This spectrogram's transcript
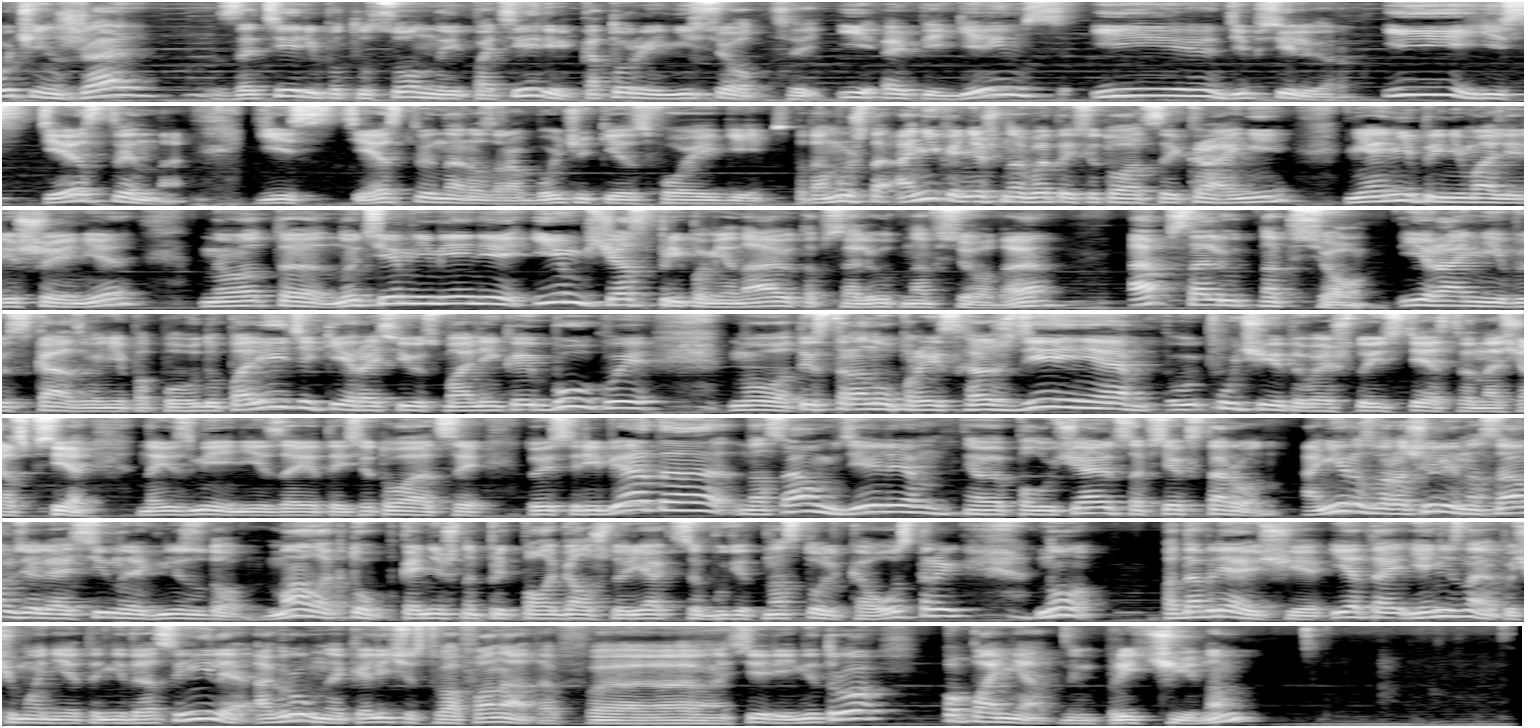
очень жаль за те репутационные потери, которые несет и Epic Games, и Deep Silver. И, естественно, естественно, разработчики из 4 Games. Потому что они, конечно, в этой ситуации крайние, не они принимали решения, но, э, но тем не менее им сейчас припоминают абсолютно все, да? Абсолютно все. И ранние высказывания по поводу политики, и Россию с маленькой буквы, вот, и страну происхождения, учитывая, что, естественно, сейчас все на измене из-за этой ситуации. То есть, ребята на самом деле э, получают со всех сторон. Они разворошили на самом деле осиное гнездо. Мало кто, конечно, предполагал, что реакция будет настолько острой, но подавляющее, и это, я не знаю, почему они это недооценили, огромное количество фанатов э, серии Метро по понятным причинам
